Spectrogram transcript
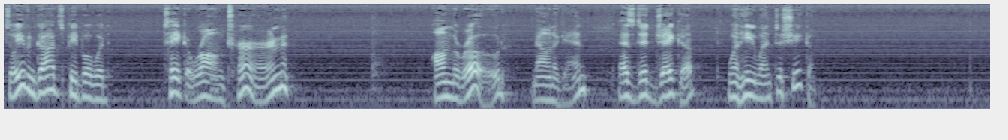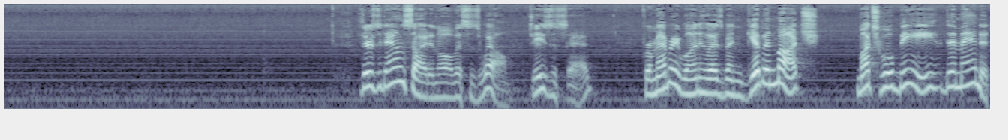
So even God's people would take a wrong turn on the road now and again, as did Jacob when he went to Shechem. There's a downside in all this as well. Jesus said, From everyone who has been given much, much will be demanded.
